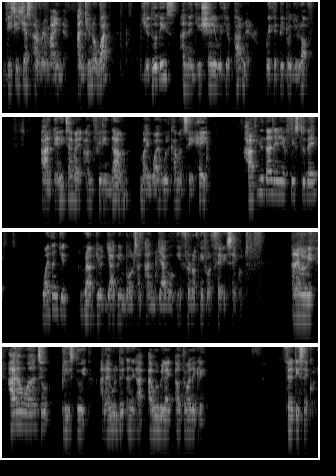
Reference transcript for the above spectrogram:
This is just a reminder. And you know what? You do this and then you share it with your partner, with the people you love. And anytime I, am feeling down, my wife will come and say, Hey, have you done any of this today? Why don't you grab your juggling balls and, and juggle in front of me for 30 seconds? And I will be, I don't want to, please do it. And I will do it and I, I will be like automatically, 30 seconds.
